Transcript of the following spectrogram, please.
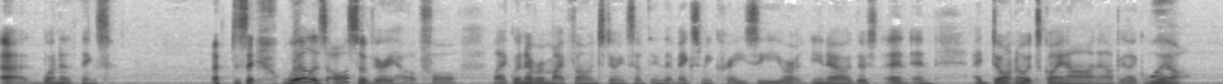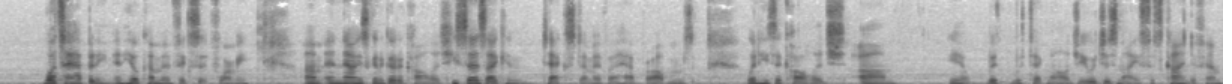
Uh, one of the things I have to say, Will is also very helpful. Like whenever my phone's doing something that makes me crazy, or you know, there's and and I don't know what's going on, and I'll be like, Will, what's happening? And he'll come and fix it for me. Um, and now he's going to go to college. He says I can text him if I have problems when he's at college, um, you know, with, with technology, which is nice. It's kind of him.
